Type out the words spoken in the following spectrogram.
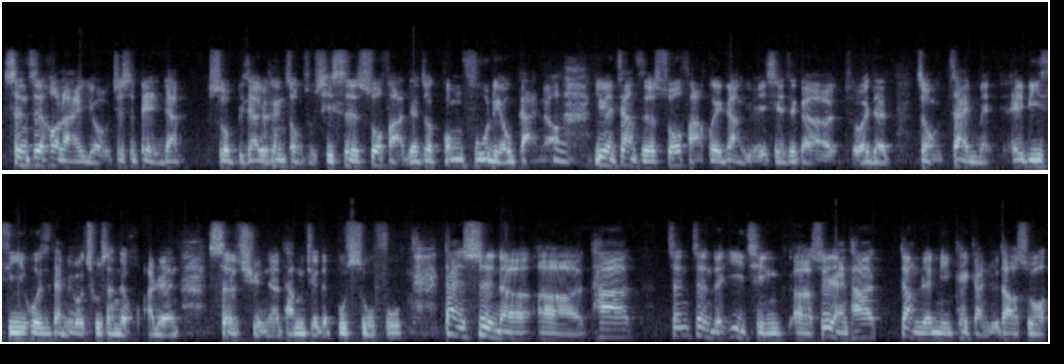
甚至后来有就是被人家。说比较有点种族歧视的说法叫做“功夫流感”哦，因为这样子的说法会让有一些这个所谓的这种在美 A B C 或者是在美国出生的华人社群呢，他们觉得不舒服。但是呢，呃，他真正的疫情，呃，虽然他让人民可以感觉到说，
